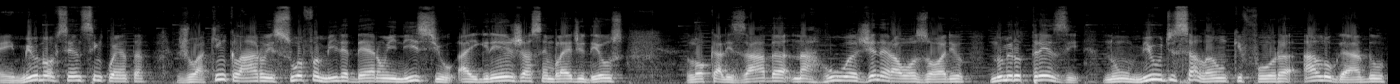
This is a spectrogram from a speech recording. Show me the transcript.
Em 1950, Joaquim Claro e sua família deram início à Igreja Assembleia de Deus, localizada na Rua General Osório, número 13, num humilde salão que fora alugado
